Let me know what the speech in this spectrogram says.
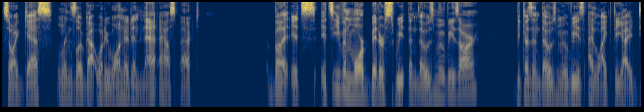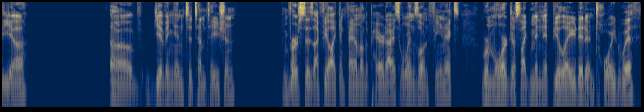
so i guess winslow got what he wanted in that aspect. But it's it's even more bittersweet than those movies are because in those movies i like the idea of giving into temptation versus I feel like in Phantom of the Paradise, Winslow and Phoenix were more just like manipulated and toyed with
